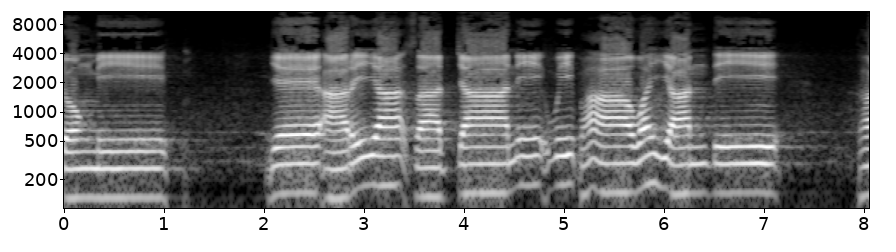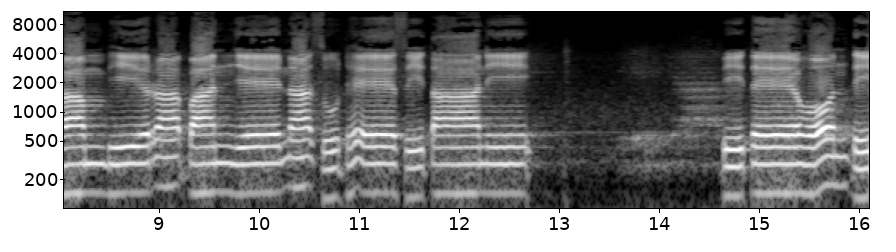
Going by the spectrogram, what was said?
จงมี เยอริยสัจจานิวิภาวยันติคำพีระปัญเยนะสุเทสิตานิ ปิเตโหนติ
